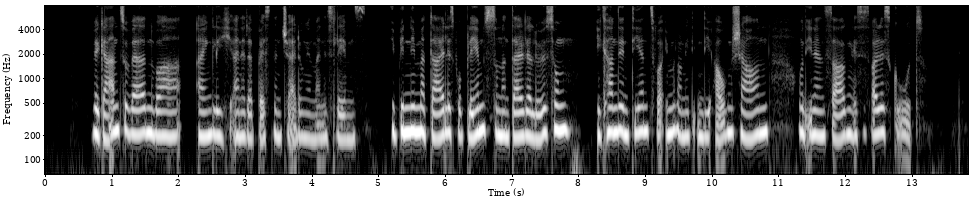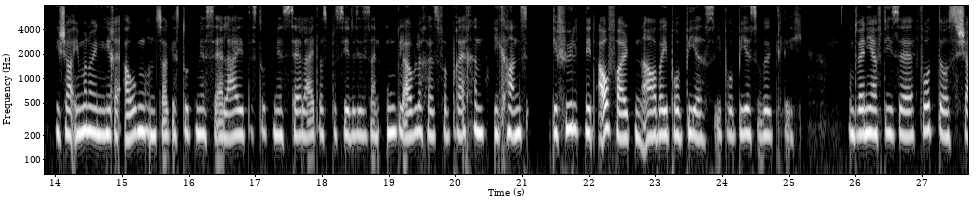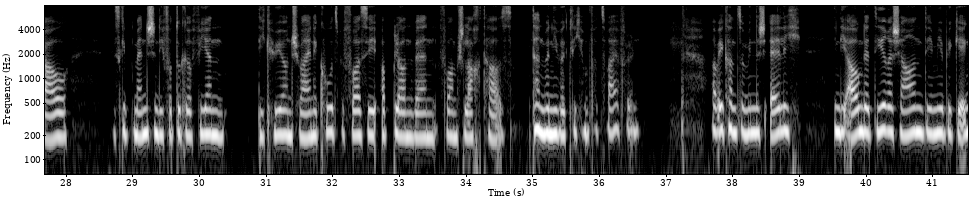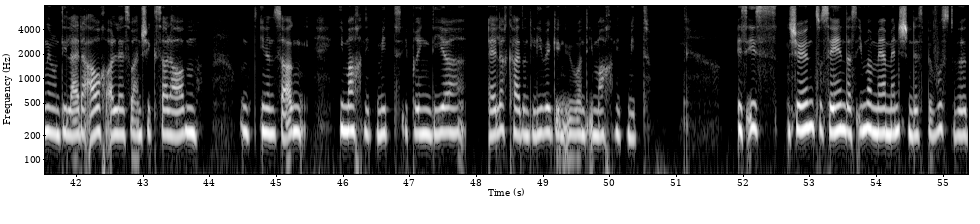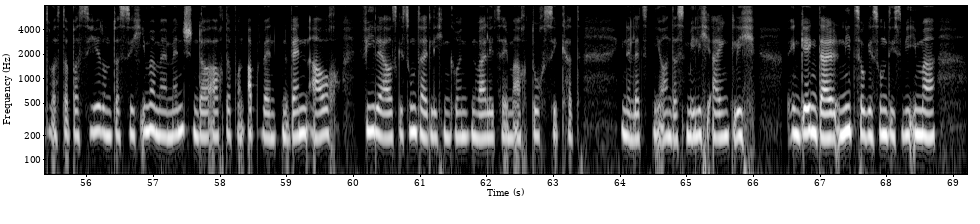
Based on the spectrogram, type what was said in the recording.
Vegan zu werden war eigentlich eine der besten Entscheidungen meines Lebens. Ich bin nicht mehr Teil des Problems, sondern Teil der Lösung. Ich kann den Tieren zwar immer noch nicht in die Augen schauen und ihnen sagen, es ist alles gut. Ich schaue immer noch in ihre Augen und sage, es tut mir sehr leid, es tut mir sehr leid, was passiert ist. Es ist ein unglaubliches Verbrechen. Ich kann es gefühlt nicht aufhalten, aber ich probiere es. Ich probiere es wirklich. Und wenn ich auf diese Fotos schaue, es gibt Menschen, die fotografieren die Kühe und Schweine kurz bevor sie abgeladen werden vor dem Schlachthaus. Dann bin ich wirklich am Verzweifeln. Aber ich kann zumindest ehrlich in die Augen der Tiere schauen, die mir begegnen und die leider auch alle so ein Schicksal haben und ihnen sagen, ich mache nicht mit, ich bringe dir Ehrlichkeit und Liebe gegenüber und ich mache nicht mit. Es ist schön zu sehen, dass immer mehr Menschen das bewusst wird, was da passiert und dass sich immer mehr Menschen da auch davon abwenden, wenn auch viele aus gesundheitlichen Gründen, weil jetzt eben auch durchsickert in den letzten Jahren, dass Milch eigentlich im Gegenteil nicht so gesund ist, wie immer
